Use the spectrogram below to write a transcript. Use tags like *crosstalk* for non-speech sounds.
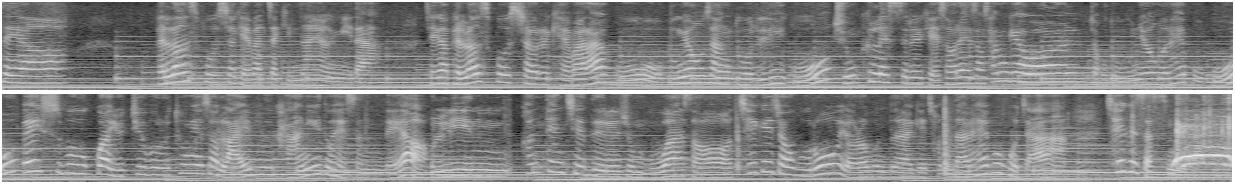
안녕하세요. 밸런스 포스처 개발자 김나영입니다. 제가 밸런스 포스처를 개발하고 동영상도 올리고 줌 클래스를 개설해서 3개월 정도 운영을 해보고 페이스북과 유튜브를 통해서 라이브 강의도 했었는데요. 올린 컨텐츠들을 좀 모아서 체계적으로 여러분들에게 전달해보고자 책을 썼습니다.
